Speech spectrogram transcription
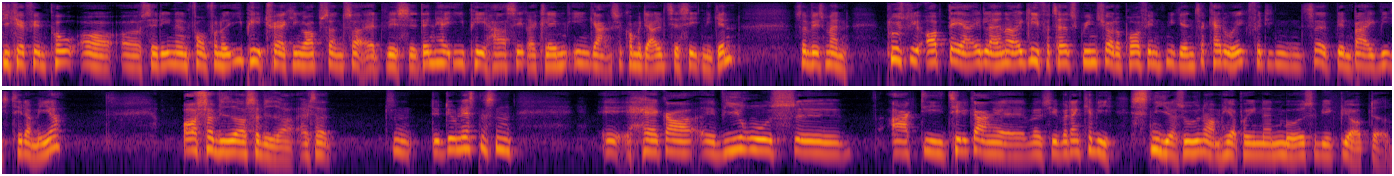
De kan finde på at, at sætte en eller anden form for noget IP-tracking op, sådan så at hvis øh, den her IP har set reklamen en gang, så kommer de aldrig til at se den igen. Så hvis man pludselig opdager et eller andet, og ikke lige får taget et screenshot og prøver at finde den igen, så kan du ikke, fordi den, så bliver den bare ikke vist til dig mere. Og så videre, og så videre. Altså, sådan, det, det er jo næsten sådan øh, hacker, øh, virus, øh, agtige tilgang af, hvad sige, hvordan kan vi snige os udenom her på en eller anden måde, så vi ikke bliver opdaget.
